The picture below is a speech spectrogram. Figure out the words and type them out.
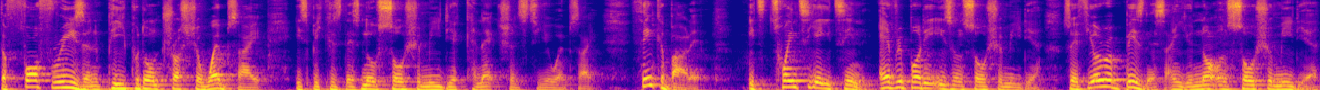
The fourth reason people don't trust your website is because there's no social media connections to your website. Think about it. It's 2018. Everybody is on social media. So if you're a business and you're not on social media,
